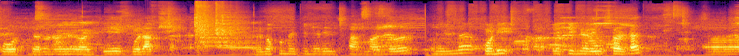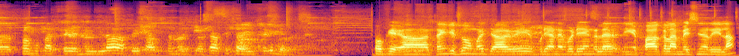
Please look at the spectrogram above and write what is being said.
කෝට් කරන ඒ වගේ ගොඩක් ලොකු මැෂිනරි සම්බන්ධව ඉන්න පොඩි මැෂිනරිස් වලට ප්‍රමුඛත්වය දීලා අපේ කස්ටමර්ස් වලට අපි සර්විස් එක දෙනවා. ஓகே தேங்க்யூ ஸோ மச் ஆகவே இப்படியான விடயங்களை நீங்கள் பார்க்கலாம் மெஷினரிலாம்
